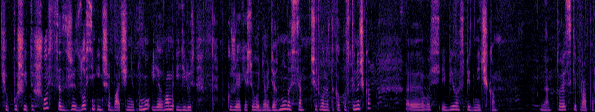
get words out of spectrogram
щоб пошити щось, це вже зовсім інше бачення. Тому я з вами і ділюсь. Покажу, як я сьогодні одягнулася. Червона така ковтиночка, е, ось і біла спідничка. Да, турецький прапор.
